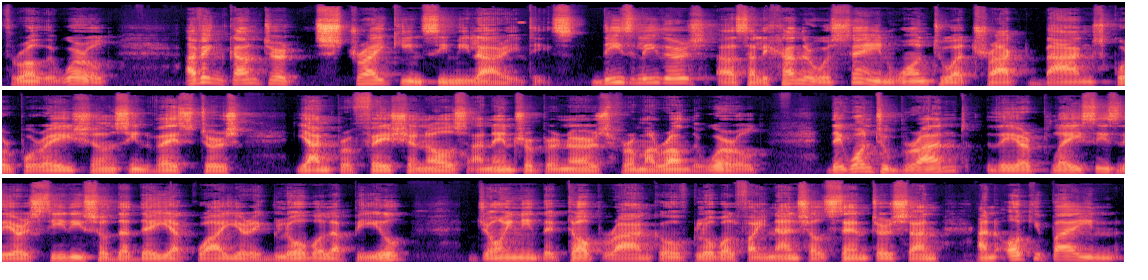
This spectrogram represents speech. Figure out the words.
throughout the world, I've encountered striking similarities. These leaders, as Alejandro was saying, want to attract banks, corporations, investors, young professionals, and entrepreneurs from around the world. They want to brand their places, their cities, so that they acquire a global appeal joining the top rank of global financial centers and, and occupying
